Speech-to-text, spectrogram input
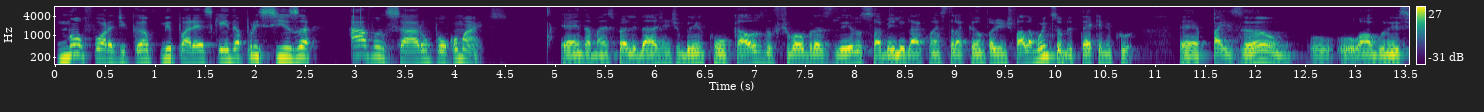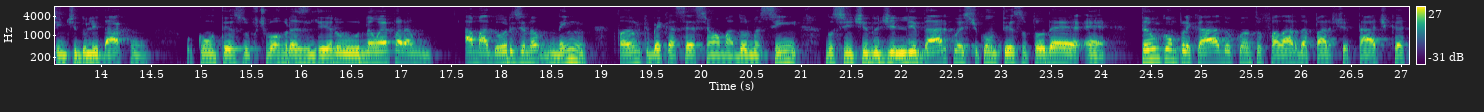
no fora de campo, me parece que ainda precisa avançar um pouco mais. É, ainda mais para lidar, a gente brinca com o caos do futebol brasileiro, saber lidar com extra-campo. A gente fala muito sobre técnico é, paisão ou, ou, algo nesse sentido, lidar com o contexto do futebol brasileiro não é para um amadores e não nem falando que o BKSS é um amador, mas sim no sentido de lidar com este contexto todo é, é tão complicado quanto falar da parte tática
